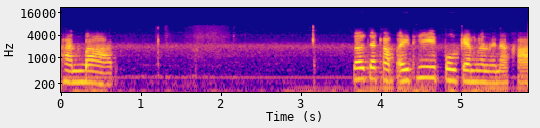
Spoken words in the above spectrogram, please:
1,000 บาท เราจะกลับไปที่โปรแกรมกันเลยนะคะ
